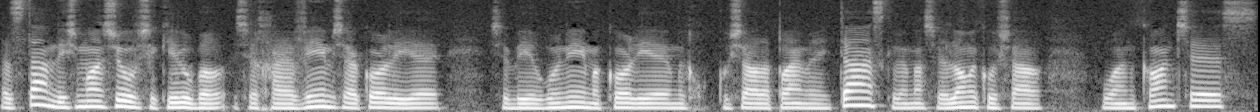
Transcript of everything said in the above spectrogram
אז סתם לשמוע שוב שכאילו שחייבים שהכל יהיה, שבארגונים הכל יהיה מקושר לפריימרי טאסק, ומה שלא מקושר הוא unconscious.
